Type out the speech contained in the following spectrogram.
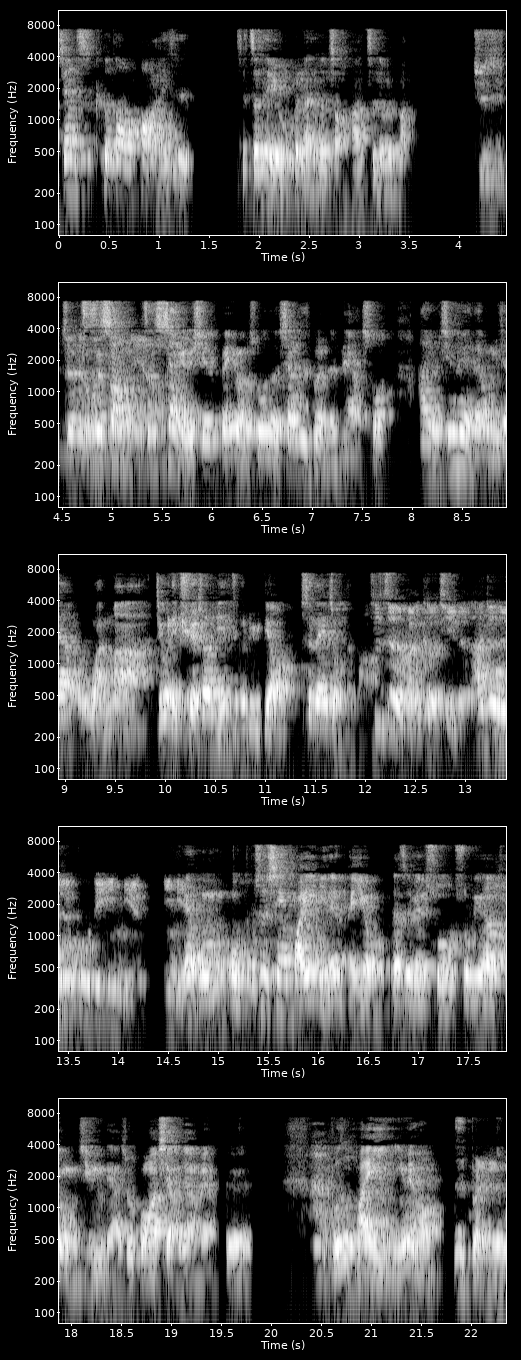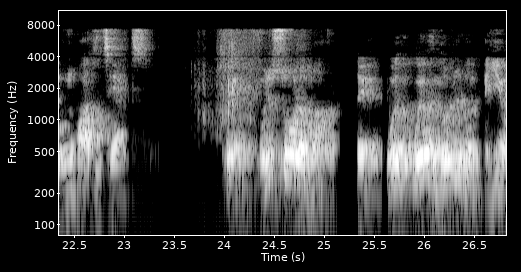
这样是客套话还是是真的有困难的时候找他，真的会帮？就是真的会这像这像有一些朋友说的，像日本人那样说啊，有机会来我们家玩嘛，结果你去的时候脸整个绿掉，是那一种的吗？是真的蛮客气的，他真的是固定一年、哦、一年。我们我不是先怀疑你那个朋友在这边说，说不定要听我们节目，等下说光他小这样没有？对，我不是怀疑，因为哦，日本人的文化是这样子。对，我就说了嘛，对我我有很多日本朋友，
